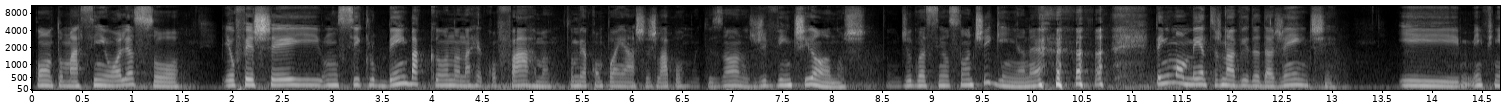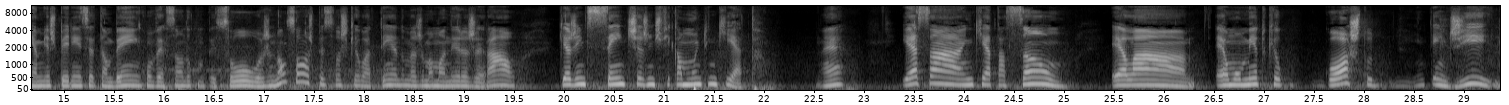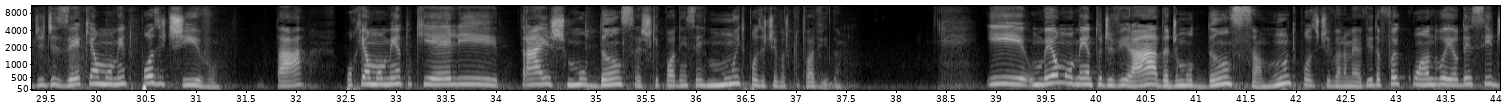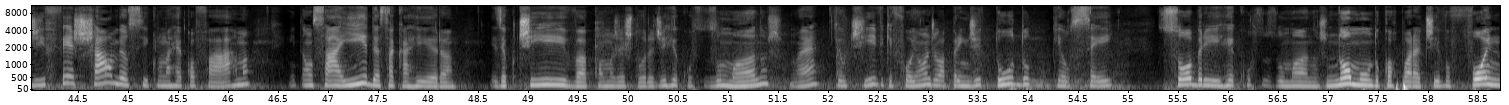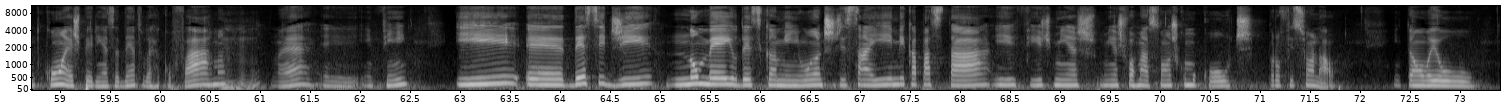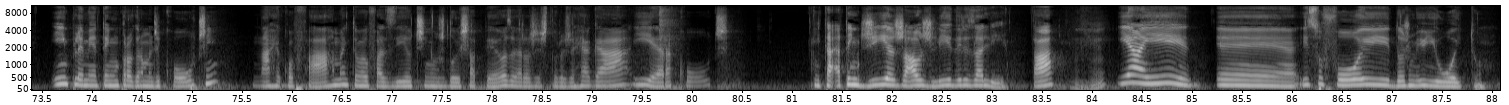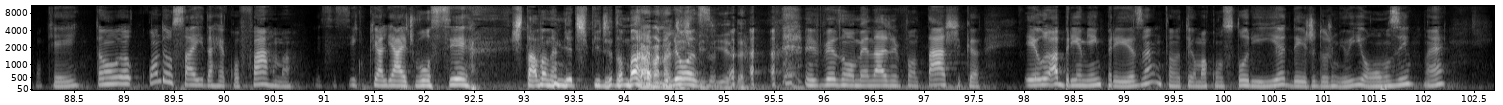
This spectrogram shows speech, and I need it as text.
Conto, Marcinho, olha só. Eu fechei um ciclo bem bacana na Recofarma, tu me acompanhaste lá por muitos anos, de 20 anos. Então, digo assim, eu sou antiguinha, né? Tem momentos na vida da gente, e, enfim, a minha experiência também, conversando com pessoas, não só as pessoas que eu atendo, mas de uma maneira geral, que a gente sente, a gente fica muito inquieta, né? E essa inquietação, ela é um momento que eu gosto entendi de dizer que é um momento positivo, tá? Porque é um momento que ele traz mudanças que podem ser muito positivas para a tua vida. E o meu momento de virada, de mudança muito positiva na minha vida, foi quando eu decidi fechar o meu ciclo na Recofarma Então, saí dessa carreira executiva, como gestora de recursos humanos, não é? que eu tive, que foi onde eu aprendi tudo o que eu sei sobre recursos humanos no mundo corporativo, foi com a experiência dentro da Recofarma, uhum. né? E, enfim. E é, decidi, no meio desse caminho, antes de sair, me capacitar e fiz minhas, minhas formações como coach profissional. Então, eu implementei um programa de coaching na Recofarma. Então, eu fazia, eu tinha os dois chapéus, eu era gestora de RH e era coach. Então, atendia já os líderes ali, tá? Uhum. E aí, é, isso foi 2008, ok? Então, eu, quando eu saí da Recofarma, esse ciclo que, aliás, você estava na minha despedida maravilhosa. Ele fez uma homenagem fantástica. Eu abri a minha empresa, então eu tenho uma consultoria desde 2011, né?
